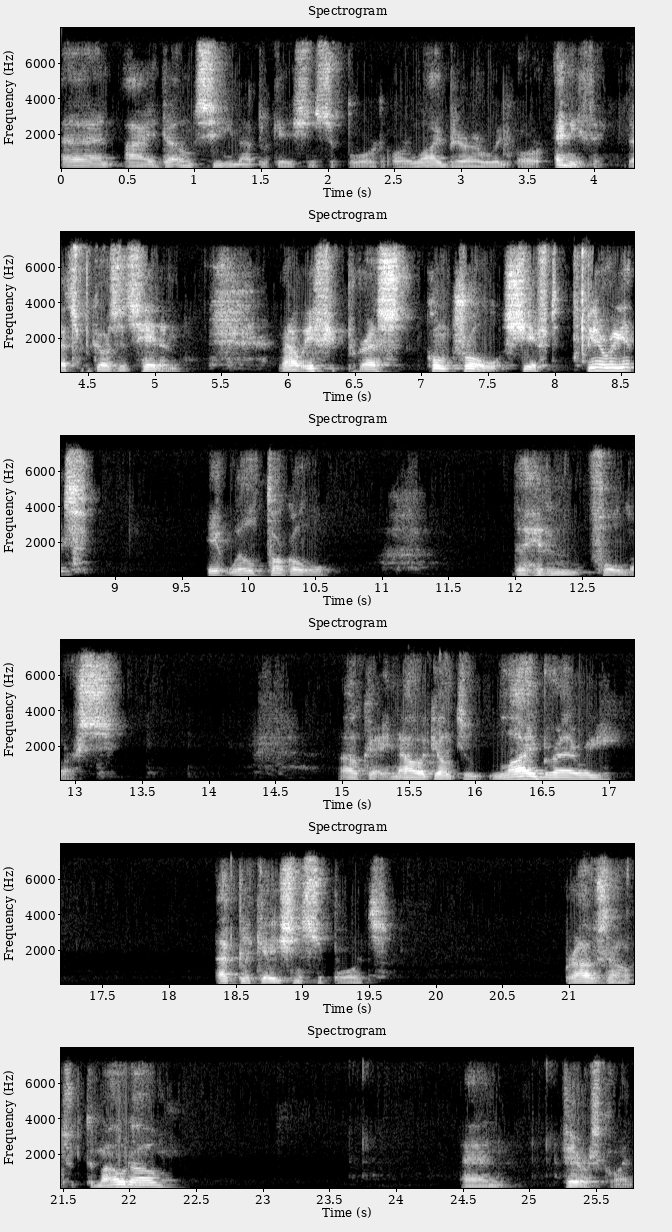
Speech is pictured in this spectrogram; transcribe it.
and I don't see an application support or library or anything. That's because it's hidden. Now, if you press Control Shift period, it will toggle the hidden folders. Okay, now I go to library, application support, browse down to Komodo and VerusCoin.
